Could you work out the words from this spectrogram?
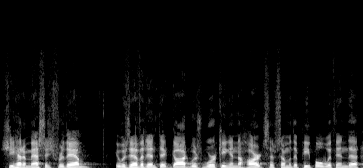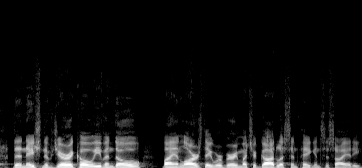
She had a message for them. It was evident that God was working in the hearts of some of the people within the, the nation of Jericho, even though by and large they were very much a godless and pagan society.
